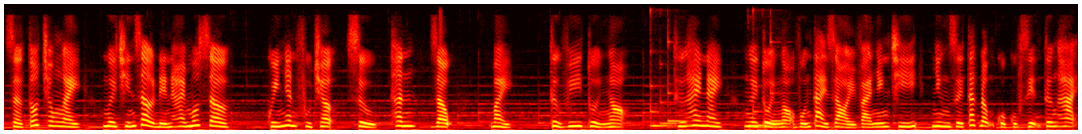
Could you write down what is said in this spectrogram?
Giờ tốt trong ngày, 19 giờ đến 21 giờ. Quý nhân phù trợ, Sửu, Thân, Dậu. 7. Tử vi tuổi ngọ Thứ hai này, người tuổi ngọ vốn tài giỏi và nhanh trí, nhưng dưới tác động của cục diện tương hại,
